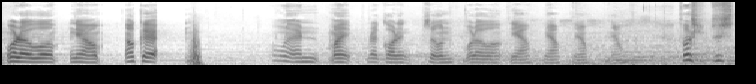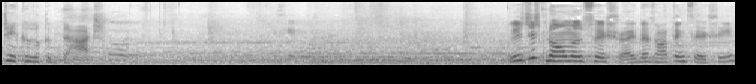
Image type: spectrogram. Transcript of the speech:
Whatever, yeah, okay. I'm gonna end my recording soon, whatever, yeah, yeah, yeah, yeah. First, just take a look at that. It's just normal fish, right? There's nothing fishy.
